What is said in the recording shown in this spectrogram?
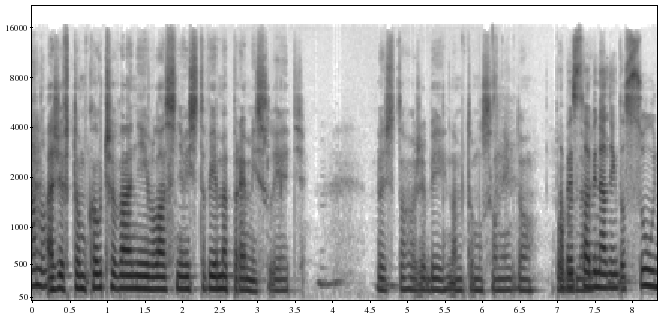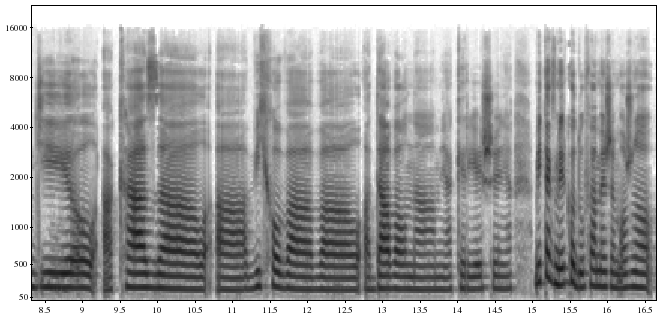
Áno, áno. A že v tom koučovaní vlastne my si to vieme premyslieť. Bez toho, že by nám to musel niekto povedať. A bez toho, aby nás niekto súdil a kázal a vychovával a dával nám nejaké riešenia. My tak s Mirko dúfame, že možno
